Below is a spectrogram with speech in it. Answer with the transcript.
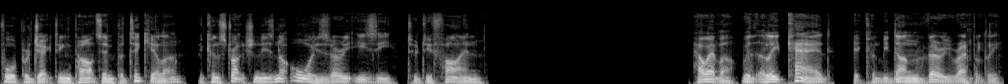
For projecting parts in particular, the construction is not always very easy to define. However, with Elite CAD, it can be done very rapidly.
